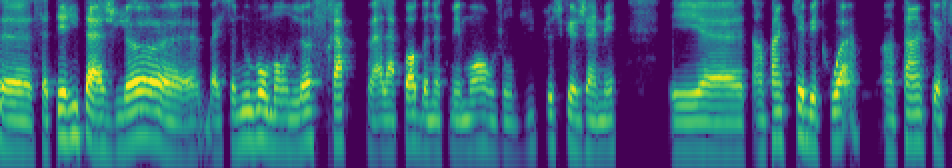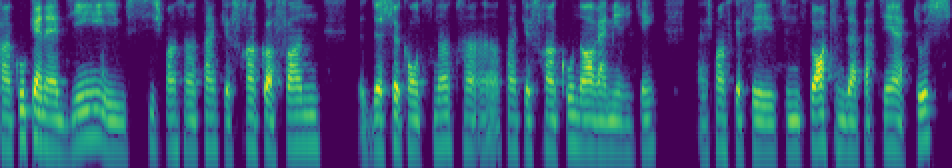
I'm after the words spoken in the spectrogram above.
euh, cet héritage-là, ben, ce nouveau monde-là frappe à la porte de notre mémoire aujourd'hui plus que jamais. Et en tant que Québécois, en tant que Franco-Canadien et aussi, je pense, en tant que francophone de ce continent, en tant que Franco-Nord-Américain, euh, je pense que c'est une histoire qui nous appartient à tous.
